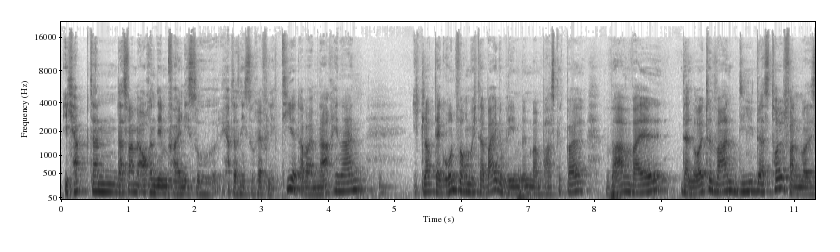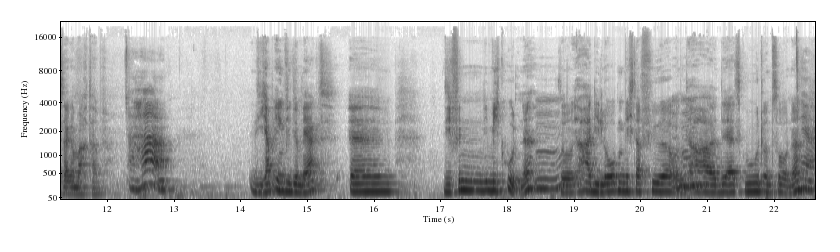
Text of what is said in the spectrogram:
Ich habe dann, das war mir auch in dem Fall nicht so, ich habe das nicht so reflektiert, aber im Nachhinein, ich glaube, der Grund, warum ich dabei geblieben bin beim Basketball, war, weil da Leute waren, die das toll fanden, was ich da gemacht habe. Aha. Ich habe irgendwie gemerkt, äh, die finden die mich gut, ne? Mhm. So, ja, die loben mich dafür mhm. und ja, der ist gut und so, ne? Ja.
